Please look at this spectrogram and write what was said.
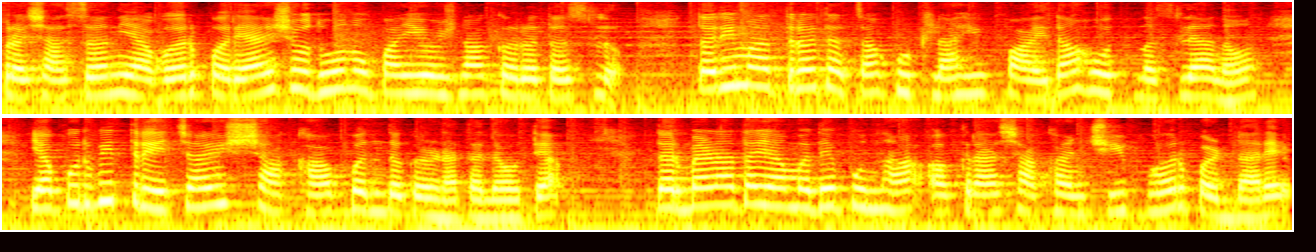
प्रशासन यावर पर्याय शोधून उपाययोजना करत असलं तरी मात्र त्याचा कुठलाही फायदा होत नसल्यानं यापूर्वी त्रेचाळीस शाखा बंद करण्यात आल्या होत्या. दरम्यान आता यामध्ये पुन्हा अकरा शाखांची भर पडणार आहे.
